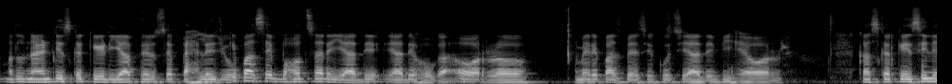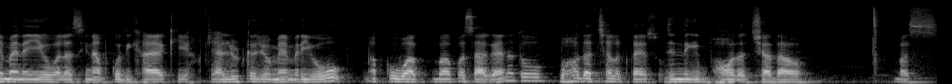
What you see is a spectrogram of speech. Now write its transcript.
मतलब नाइन्टीज़ का कीड या फिर उससे पहले जो के पास से बहुत सारे यादें यादें होगा और मेरे पास ऐसे कुछ यादें भी है और खास करके इसीलिए मैंने ये वाला सीन आपको दिखाया कि चाइल्डहुड का जो मेमोरी वो आपको वापस आ गया ना तो बहुत अच्छा लगता है ज़िंदगी बहुत अच्छा था। बस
